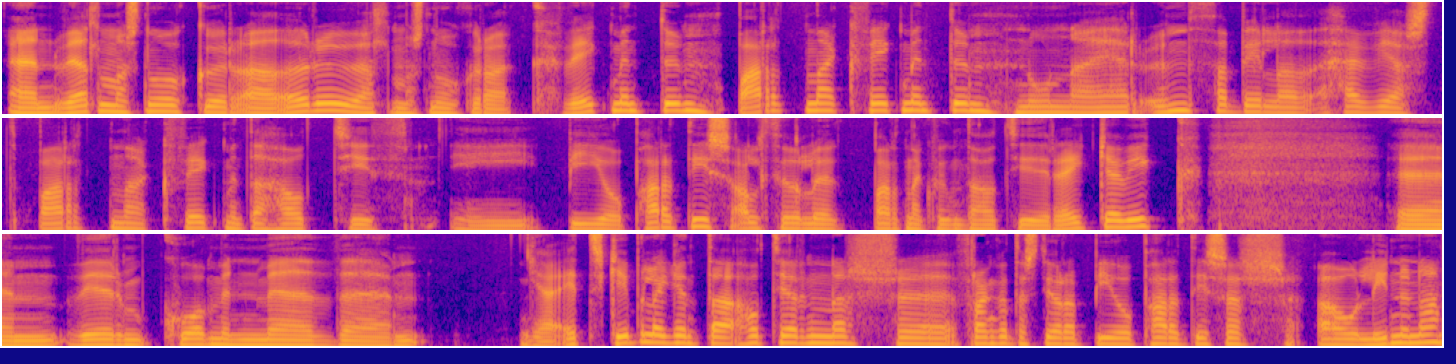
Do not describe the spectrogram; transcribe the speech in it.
En við ætlum að snú okkur að öru, við ætlum að snú okkur að kveikmyndum, barnakveikmyndum. Núna er um það bil að hefjast barnakveikmyndaháttíð í Bíóparadís, alþjóðleg barnakveikmyndaháttíð í Reykjavík. Um, við erum komin með um, já, eitt skipulegenda hátíðarinnar, uh, frangandastjóra Bíóparadísar á línuna.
